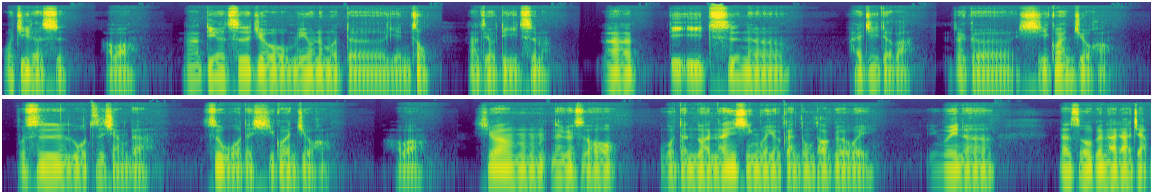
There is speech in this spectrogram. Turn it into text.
我记得是，好不好？那第二次就没有那么的严重，那只有第一次嘛。那第一次呢，还记得吧？这个习惯就好，不是罗志祥的。是我的习惯就好，好不好？希望那个时候我的暖男行为有感动到各位，因为呢，那时候跟大家讲，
